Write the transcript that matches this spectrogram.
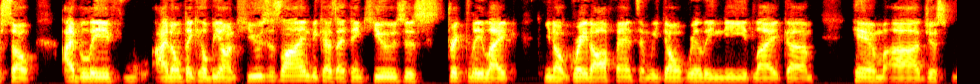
So I believe I don't think he'll be on Hughes's line because I think Hughes is strictly like you know great offense, and we don't really need like um, him uh, just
